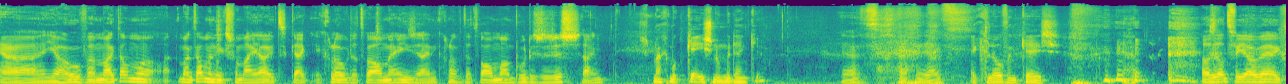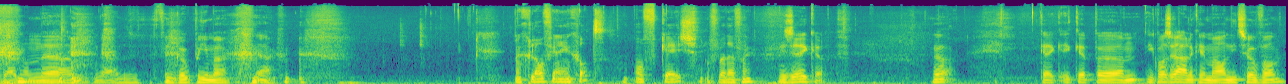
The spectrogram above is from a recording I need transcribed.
eh, Jehovah, maakt allemaal, maakt allemaal niks voor mij uit. Kijk, ik geloof dat we allemaal één zijn. Ik geloof dat we allemaal broeders en zussen zijn. Dus mag je hem ook Kees noemen, denk je? Ja, ja, Ik geloof in Kees. als dat voor jou werkt, ja, dan eh, ja, vind ik ook prima. Ja, Maar geloof jij in God? Of Kees? Of whatever? zeker. Ja. Kijk, ik, heb, ehm, ik was er eigenlijk helemaal niet zo van.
